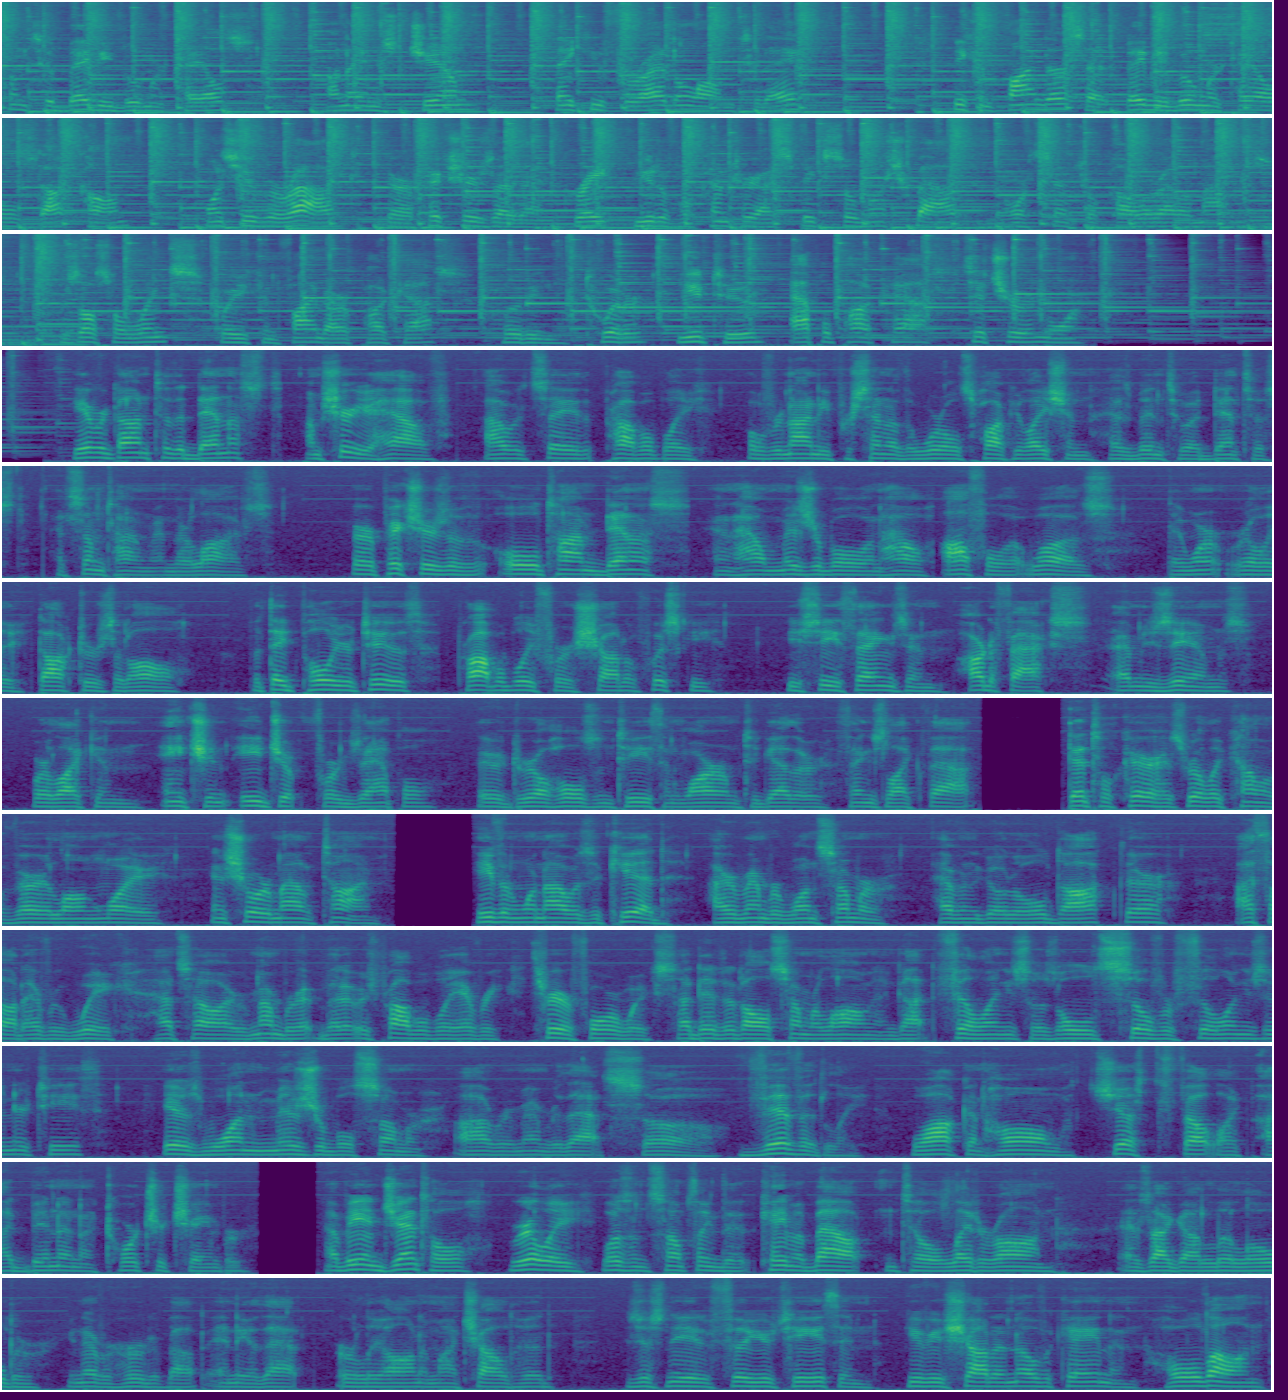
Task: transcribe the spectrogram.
Welcome to Baby Boomer Tales. My name is Jim. Thank you for riding along today. You can find us at babyboomertales.com. Once you've arrived, there are pictures of that great, beautiful country I speak so much about, north central Colorado mountains. There's also links where you can find our podcasts, including Twitter, YouTube, Apple Podcasts, Stitcher, and more. You ever gone to the dentist? I'm sure you have. I would say that probably over 90% of the world's population has been to a dentist at some time in their lives. There are pictures of old time dentists and how miserable and how awful it was. They weren't really doctors at all, but they'd pull your tooth, probably for a shot of whiskey. You see things in artifacts at museums where, like in ancient Egypt, for example, they would drill holes in teeth and wire them together, things like that. Dental care has really come a very long way in a short amount of time. Even when I was a kid, I remember one summer having to go to Old Doc there. I thought every week. That's how I remember it, but it was probably every three or four weeks. I did it all summer long and got fillings, those old silver fillings in your teeth. It was one miserable summer. I remember that so vividly. Walking home just felt like I'd been in a torture chamber. Now, being gentle really wasn't something that came about until later on as I got a little older. You never heard about any of that early on in my childhood. You just needed to fill your teeth and give you a shot of Novocaine and hold on.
